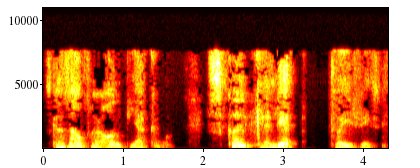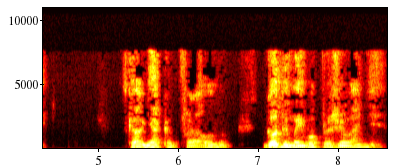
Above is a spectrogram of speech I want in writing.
Сказал фараон к Якову, сколько лет твоей жизни? Сказал Яков фараону, годы моего проживания,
